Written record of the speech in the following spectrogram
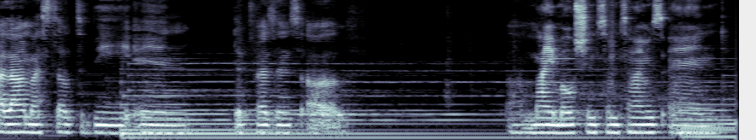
allowing myself to be in the presence of uh, my emotions sometimes and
